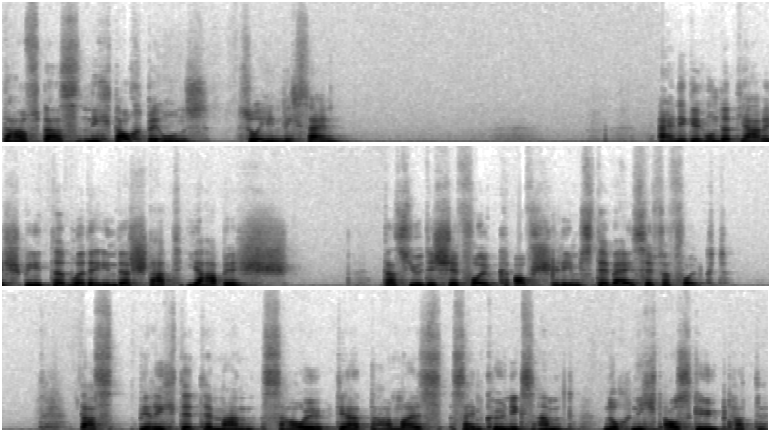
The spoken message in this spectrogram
Darf das nicht auch bei uns so ähnlich sein? Einige hundert Jahre später wurde in der Stadt Jabesh das jüdische Volk auf schlimmste Weise verfolgt. Das berichtete man Saul, der damals sein Königsamt noch nicht ausgeübt hatte.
